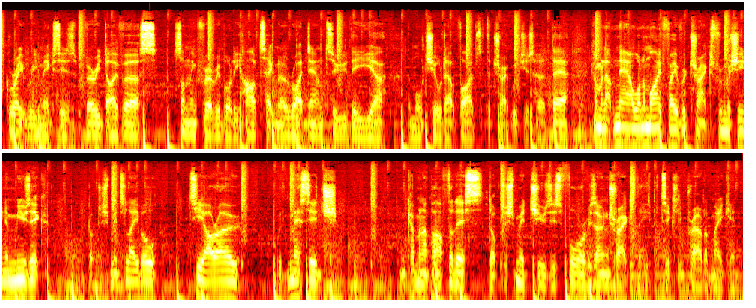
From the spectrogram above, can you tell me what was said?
Great remixes, very diverse, something for everybody. Hard techno right down to the uh, the more chilled out vibes of the track we just heard there. Coming up now, one of my favourite tracks from Maschinen Musik, Dr. Schmidt's label, TRO with Message. And coming up after this, Dr. Schmidt chooses four of his own tracks that he's particularly proud of making.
